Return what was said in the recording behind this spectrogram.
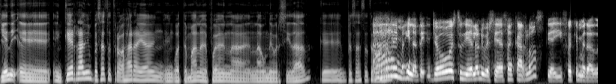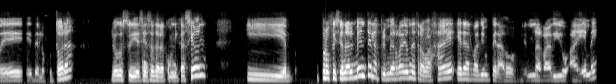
Jenny, eh, ¿en qué radio empezaste a trabajar allá en, Guatemala? ¿Fue en la, en la, universidad que empezaste a trabajar? Ah, imagínate, yo estudié en la Universidad de San Carlos, de ahí fue que me gradué de locutora, luego estudié Ciencias de la Comunicación y eh, profesionalmente la primera radio donde trabajé era Radio Emperador, una radio AM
